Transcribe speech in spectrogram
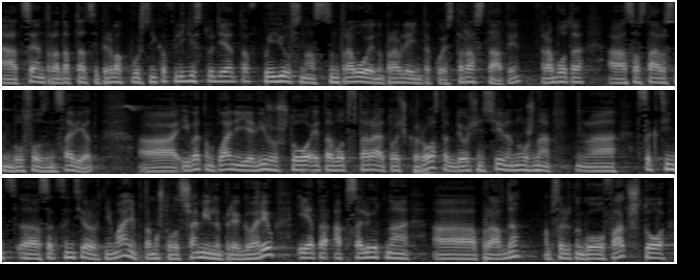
а, центр адаптации первокурсников в Лиге студентов. Появился у нас центровое направление такое старостаты. Работа а, со старостами был создан совет. А, и в этом плане я вижу, что это вот вторая точка роста, где очень сильно нужно а, а сакцентировать внимание, потому что вот Шамиль, например, говорил, и это абсолютно а, правда, абсолютно голый факт, что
